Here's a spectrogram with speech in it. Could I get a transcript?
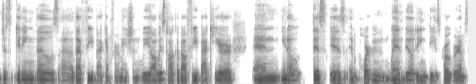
just getting those uh, that feedback information. We always talk about feedback here and, you know, this is important when building these programs,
